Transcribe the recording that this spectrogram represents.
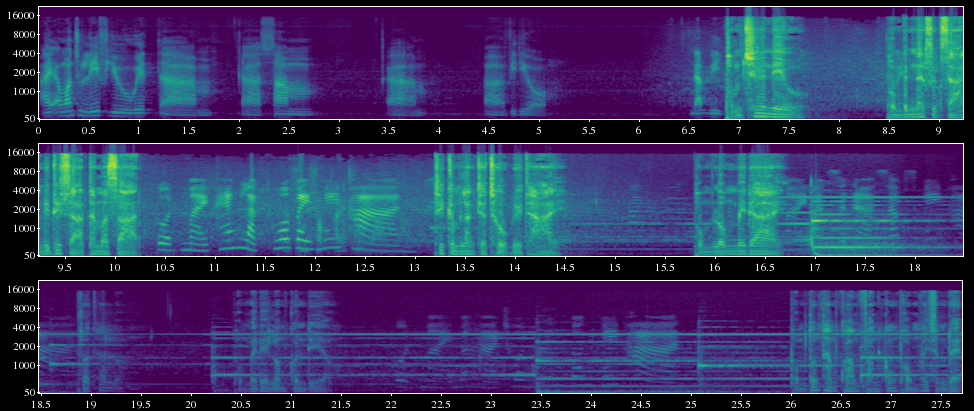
I, I want to leave you with um, uh, some um, uh, video that we ผมชื่อนิว ผมเป็นนักศึกษานิติศาสตร์ธรรมศาสตร์ กฎหมายแพ่งหลักทั่วไปไม่ผ่าน ที่กำลังจะถูกรีไทาย ผมล้มไม่ได้ เพราะท่านล้มผมไม่ได้ล้มคนเดียว ผมต้องทำความฝันของผมให้สำเร็จ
